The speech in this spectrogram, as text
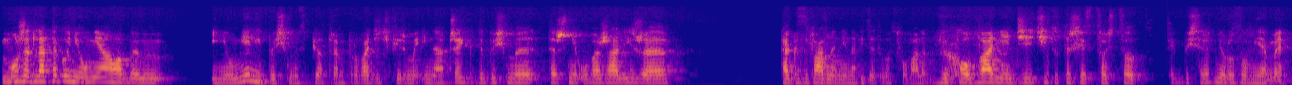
Może dlatego nie umiałabym i nie umielibyśmy z Piotrem prowadzić firmy inaczej, gdybyśmy też nie uważali, że tak zwane, nienawidzę tego słowa, ale wychowanie dzieci to też jest coś, co jakby średnio rozumiemy.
